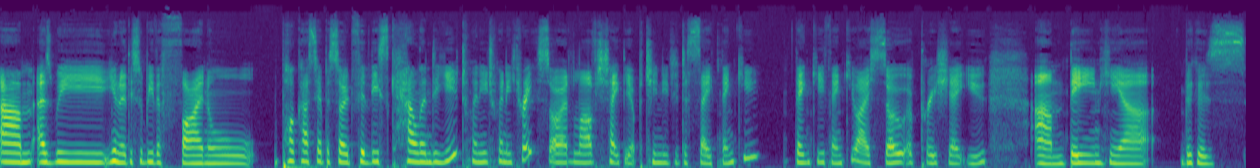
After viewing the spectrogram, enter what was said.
um, as we, you know, this will be the final podcast episode for this calendar year, 2023. So I'd love to take the opportunity to say thank you. Thank you, thank you. I so appreciate you um, being here because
